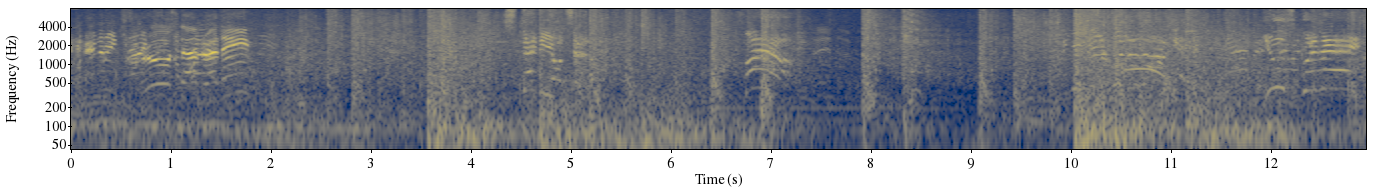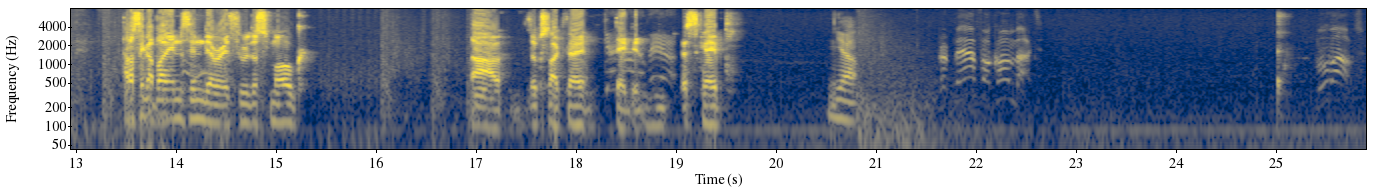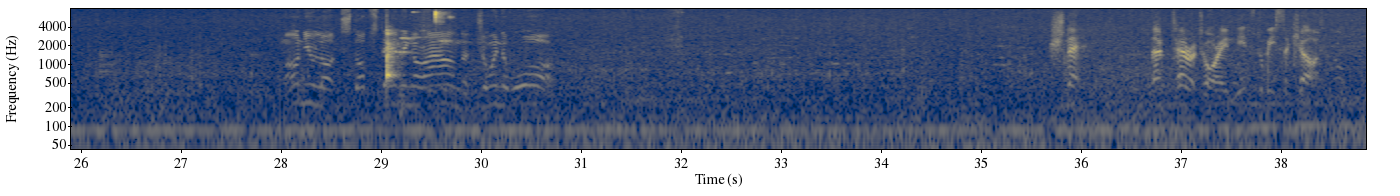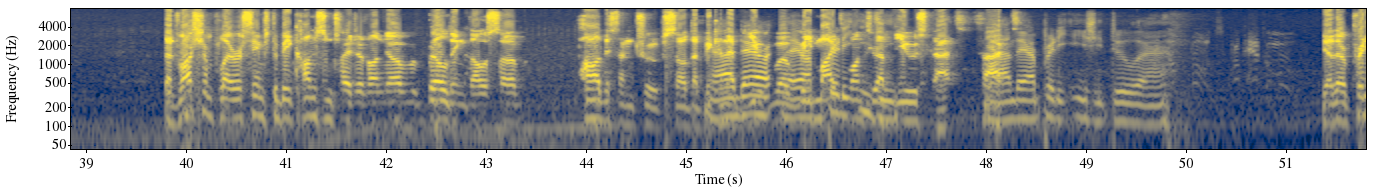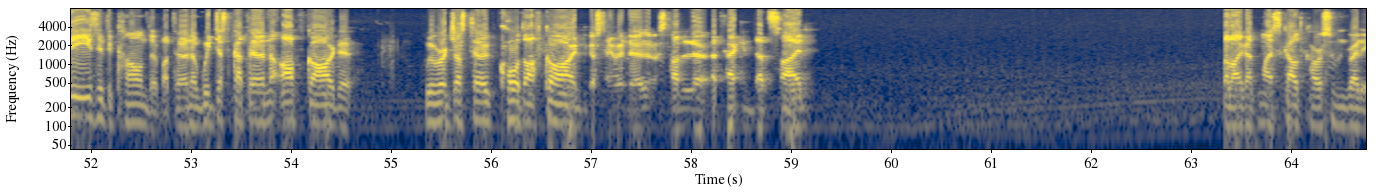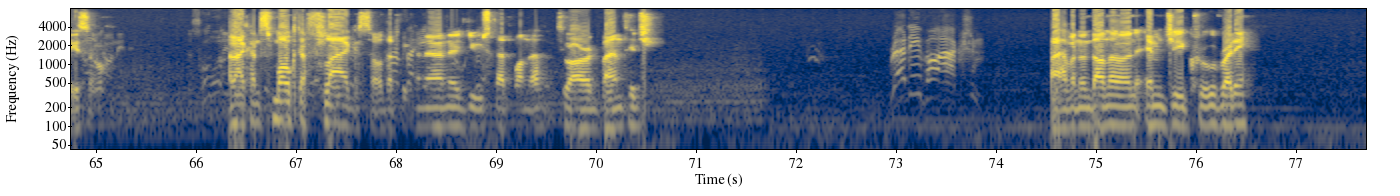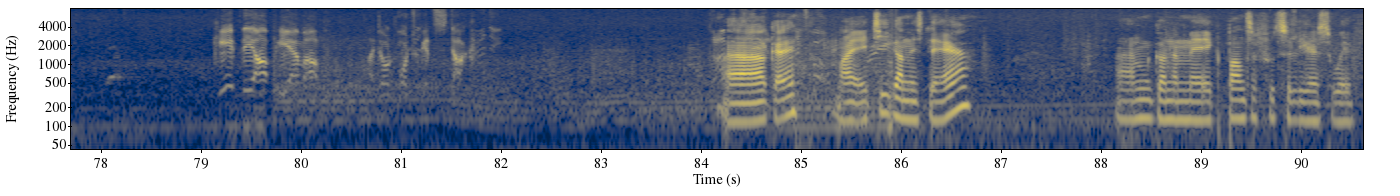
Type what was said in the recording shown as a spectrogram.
Enemy trying Crew stand ready. Steady yourself. Fire. Use grenade. Tossing up an incendiary through the smoke. Ah, looks like they they didn't escape. Yeah. Prepare for combat. Move out. Come on, you lot. Stop standing around and join the war. Schnell. That territory needs to be secured. That Russian player seems to be concentrated on uh, building those uh, partisan troops, so that we Yeah, can they are- well, we might want to easy. abuse that fact. Yeah, they are pretty easy to. Uh, Yeah, they're pretty easy to counter, but uh, we just got uh, off guard. We were just uh, caught off guard because they uh, started uh, attacking that side. But I got my scout car soon ready, so and I can smoke the flag so that we can uh, use that one to our advantage. Ready for action. I have an, done an MG crew ready. Keep the RPM up. I don't want to get stuck. uh, okay. My AT gun is there. I'm gonna make Panzer Fusiliers with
